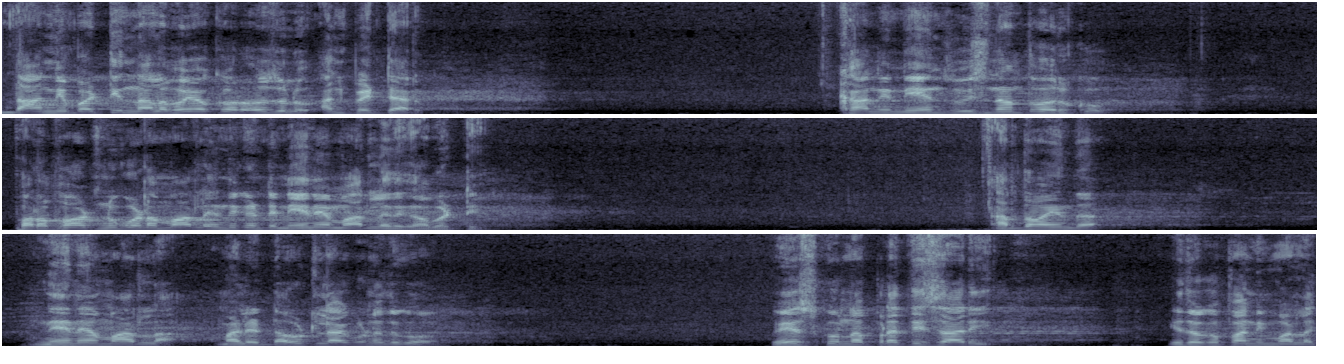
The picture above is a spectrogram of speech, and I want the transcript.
దాన్ని బట్టి నలభై ఒక్క రోజులు అని పెట్టారు. కానీ నేను చూసినంత వరకు పొరపాటును కూడా మారలేదు ఎందుకంటే నేనే మారలేదు కాబట్టి. అర్థమైందా? నేనే మారలా. మళ్ళీ డౌట్ లేకుండా ఇదిగో వేసుకున్న ప్రతిసారి ఇదొక పని మళ్ళీ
